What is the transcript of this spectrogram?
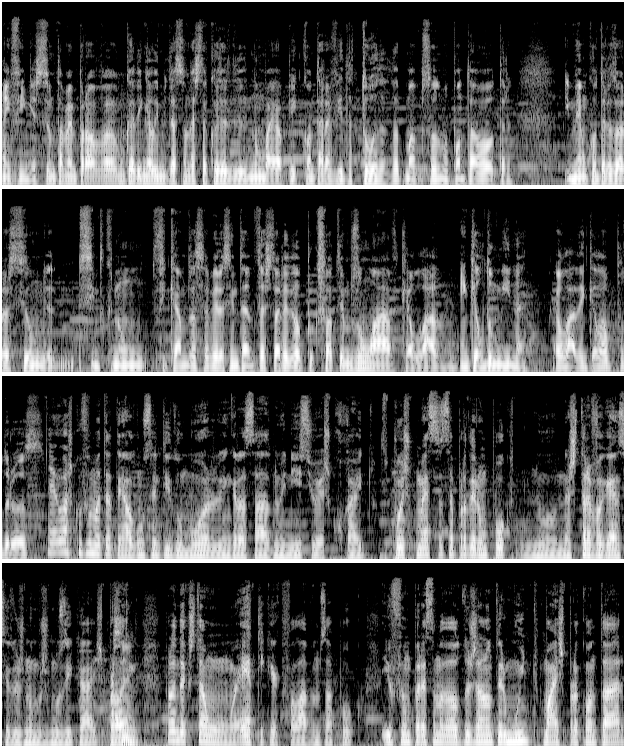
enfim, este filme também prova um bocadinho a limitação desta coisa de, num biopic, contar a vida toda de uma pessoa de uma ponta à outra. E mesmo com três horas de filme, sinto que não ficamos a saber assim tanto da história dele, porque só temos um lado, que é o lado em que ele domina, é o lado em que ele é o poderoso. Eu acho que o filme até tem algum sentido de humor engraçado no início, é escorreito. Depois começa-se a perder um pouco no- na extravagância dos números musicais, para além, para além da questão ética que falávamos há pouco. E o filme parece, a dada altura, já não ter muito mais para contar,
